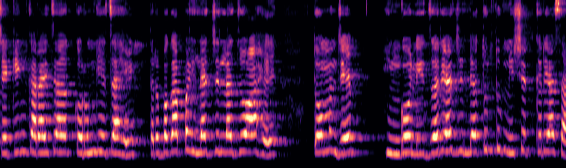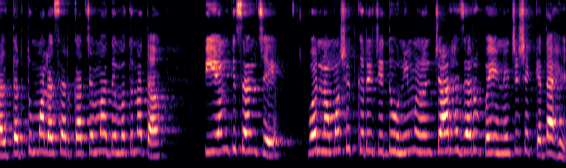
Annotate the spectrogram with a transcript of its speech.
चेकिंग करायचं करून घ्यायचं आहे. तर बघा पहिला जिल्हा जो आहे तो म्हणजे हिंगोली. जर या जिल्ह्यातून तुम्ही शेतकरी असाल तर तुम्हाला सरकारच्या माध्यमातून आता पी एम किसानचे व नमो शेतकरीचे दोन्ही मिळून चार हजार रुपये येण्याची शक्यता आहे.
